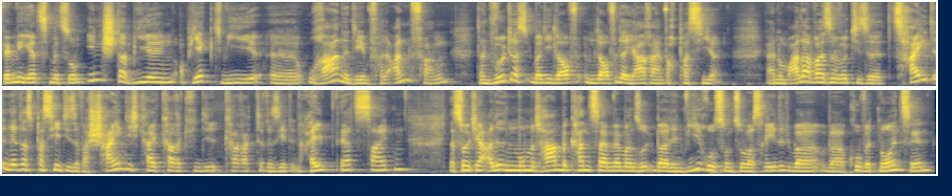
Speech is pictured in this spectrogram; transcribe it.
wenn wir jetzt mit so einem instabilen Objekt wie äh, Uran in dem Fall anfangen, dann wird das über die Lauf im Laufe der Jahre einfach passieren. Ja, normalerweise wird diese Zeit, in der das passiert, diese Wahrscheinlichkeit charakterisiert in Halbwertszeiten. Das sollte ja allen momentan bekannt sein, wenn man so über den Virus und sowas redet, über, über Covid-19.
